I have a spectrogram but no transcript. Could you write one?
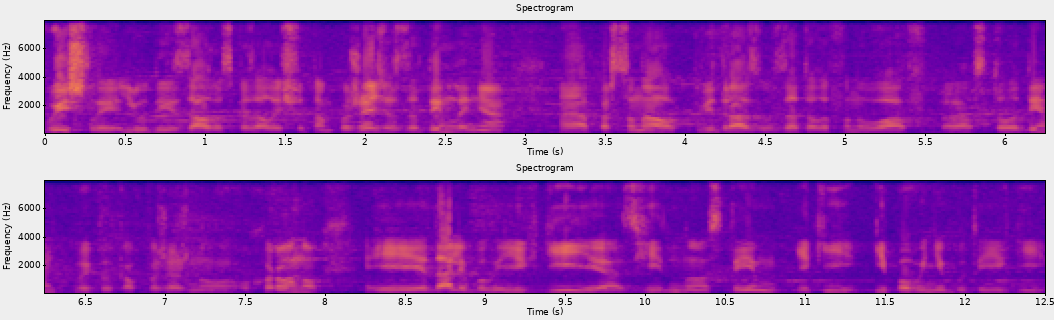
Вийшли люди із залу, сказали, що там пожежа, задимлення. Е, Персонал відразу зателефонував е, 101, викликав пожежну охорону, і далі були їх дії згідно з тим, які і повинні бути їх дії.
